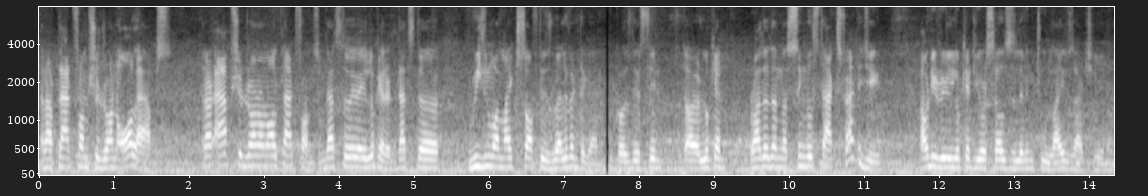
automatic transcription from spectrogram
And our platform should run all apps and our app should run on all platforms. And that's the way I look at it. That's the reason why Microsoft is relevant again, because they still uh, look at, rather than a single stack strategy, how do you really look at yourselves as living two lives actually, you know?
